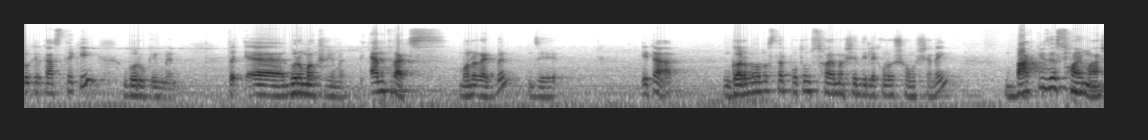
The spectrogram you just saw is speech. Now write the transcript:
লোকের কাছ থেকেই গরু কিনবেন। তো গরু মাংস কিনবেন। অ্যানথ্রাক্স, মনে রাখবেন যে এটা গর্ভাবস্থার প্রথম ছয় মাসে দিলে কোনো সমস্যা নেই। বাকি যে ছয় মাস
